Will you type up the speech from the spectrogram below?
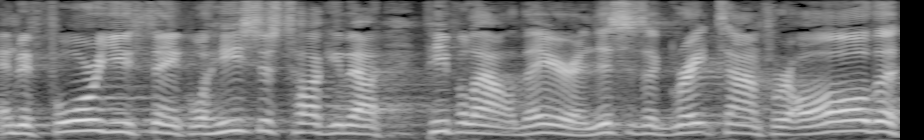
And before you think, well, he's just talking about people out there, and this is a great time for all the,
